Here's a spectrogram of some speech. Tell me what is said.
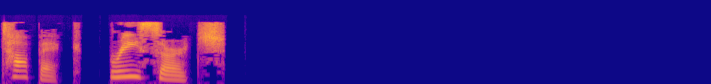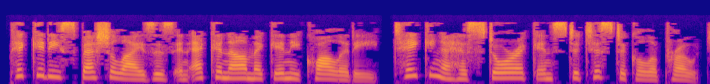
Topic. Research Piketty specializes in economic inequality, taking a historic and statistical approach.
